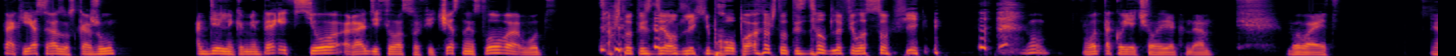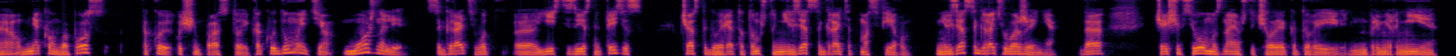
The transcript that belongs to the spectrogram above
Так, я сразу скажу, отдельный комментарий. Все ради философии. Честное слово, вот... А что ты сделал для хип-хопа? А что ты сделал для философии? Ну, вот такой я человек, да. Бывает. А, у меня к вам вопрос такой очень простой. Как вы думаете, можно ли сыграть... Вот э, есть известный тезис, часто говорят о том, что нельзя сыграть атмосферу, нельзя сыграть уважение, да, Чаще всего мы знаем, что человек, который, например, не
